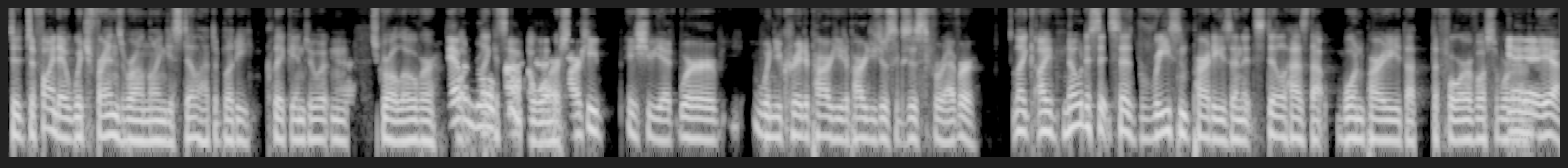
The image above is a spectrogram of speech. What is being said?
to, to find out which friends were online, you still had to bloody click into it and scroll over. They haven't But, like, it's not the worst. party issue yet, where when you create a party, the party just exists forever. Like I've noticed, it says recent parties, and it still has that one party that the four of us were yeah, yeah, yeah.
